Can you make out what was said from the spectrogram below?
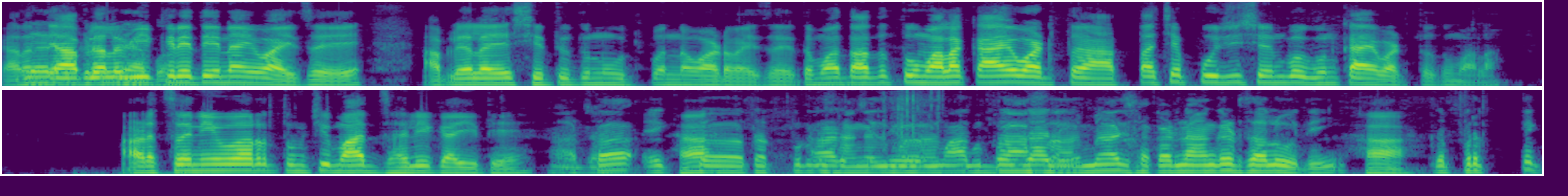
कारण ते आपल्याला विक्रेते नाही व्हायचं आहे आपल्याला हे शेतीतून उत्पन्न वाढवायचं आहे तर मग आता तुम्हाला काय वाटतं? आत्ताचे पोझिशन बघून काय वाटतं तुम्हाला? अडचणीवर तुमची मात झाली का इथे? आता एक हा? तात्पुरतं अडचणीवर सांगायचं मला मुद्दा असा. आम्ही आज सकाळी नांगरट चालू होती. हा. तर प्रत्येक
